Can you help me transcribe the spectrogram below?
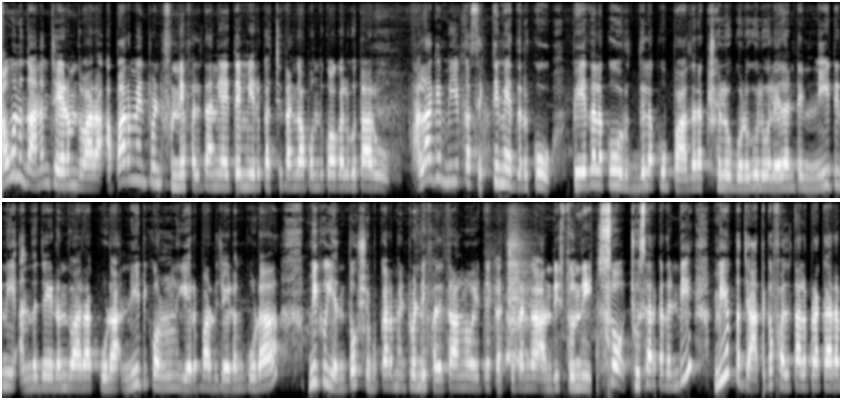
ఆవును దానం చేయడం ద్వారా అపారమైనటువంటి పుణ్య ఫలితాన్ని అయితే మీరు ఖచ్చితంగా పొందుకోగలుగుతారు. అలాగే మీ యొక్క శక్తి మేరకు పేదలకు వృద్ధులకు పాదరక్షలు గొడుగులు లేదంటే నీటిని అందజేయడం ద్వారా కూడా నీటి కొలను ఏర్పాటు చేయడం కూడా మీకు ఎంతో శుభకరమైనటువంటి ఫలితాలను అయితే ఖచ్చితంగా అందిస్తుంది. సో చూసారు కదండి? మీ యొక్క జాతక ఫలితాల ప్రకారం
